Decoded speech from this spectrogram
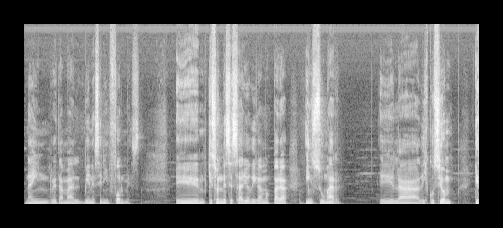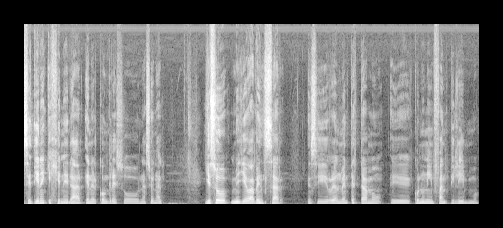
Nain Retamal viene sin informes, eh, que son necesarios, digamos, para insumar la discusión que se tiene que generar en el Congreso Nacional. Y eso me lleva a pensar si realmente estamos eh, con un infantilismo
